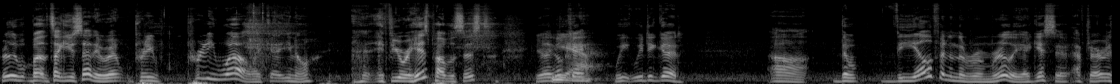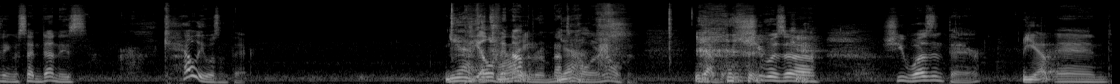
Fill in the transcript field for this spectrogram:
Really, but it's like you said, it went pretty pretty well. Like uh, you know, if you were his publicist, you're like, okay, yeah. we we did good. Uh, the the elephant in the room, really, I guess, after everything was said and done, is Kelley wasn't there. Yeah, the elephant, right. not the room, not yeah. to call her an elephant. Yeah, but she was. Uh, she wasn't there. Yep. And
